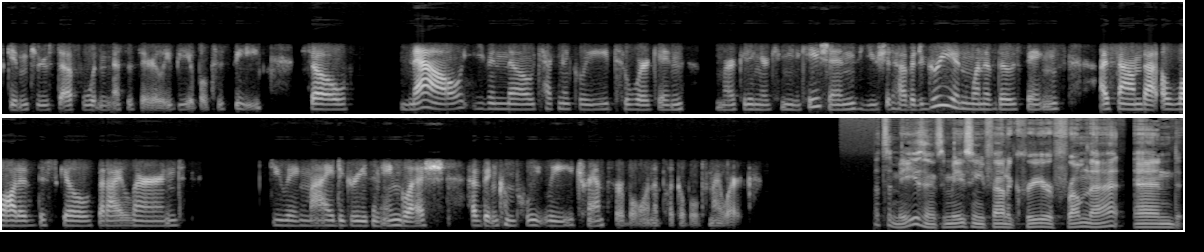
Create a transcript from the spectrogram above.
skim through stuff wouldn't necessarily be able to see. So now, even though technically to work in marketing or communications, you should have a degree in one of those things, I found that a lot of the skills that I learned doing my degrees in English have been completely transferable and applicable to my work. That's amazing. It's amazing you found a career from that and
